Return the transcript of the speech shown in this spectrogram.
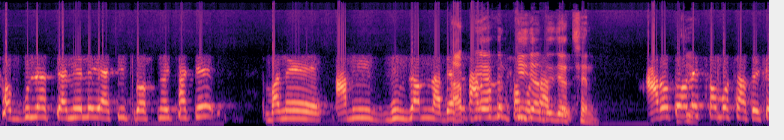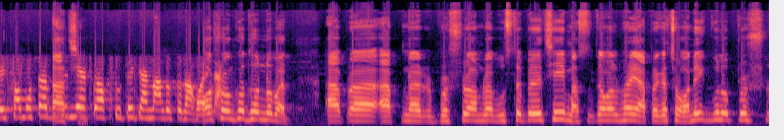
সবগুলা চ্যানেলে একই প্রশ্নই থাকে। মানে আমি বুঝলাম না আপনি এখন কি জানতে যাচ্ছেন? আরও তো অনেক সমস্যা আছে। সেই সমস্যাগুলো আচ্ছা। নিয়ে টক শুতে কেন আলোচনা হয় অসংখ্য ধন্যবাদ। আপনার প্রশ্ন আমরা বুঝতে পেরেছি। মাসুদ কামাল ভাই, আপনার কাছে অনেকগুলো প্রশ্ন,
